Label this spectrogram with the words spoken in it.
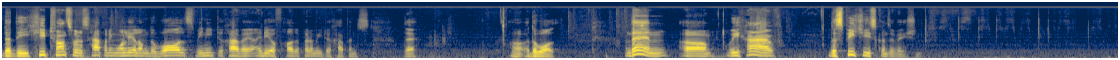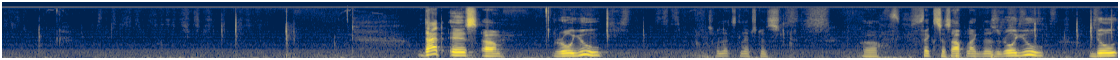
that the heat transfer is happening only along the walls. We need to have an idea of how the perimeter happens there uh, the wall. And then um, we have the species conservation. That is um, rho u so let's let's just uh, fix this up like this. Rho u do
